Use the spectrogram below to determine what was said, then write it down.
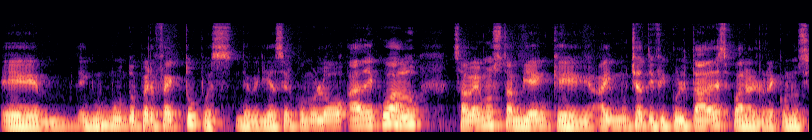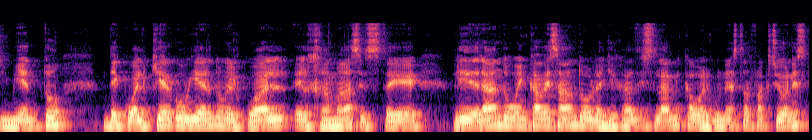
eh, en un mundo perfecto, pues debería ser como lo adecuado. Sabemos también que hay muchas dificultades para el reconocimiento de cualquier gobierno en el cual el Hamas esté liderando o encabezando la yihad islámica o alguna de estas facciones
